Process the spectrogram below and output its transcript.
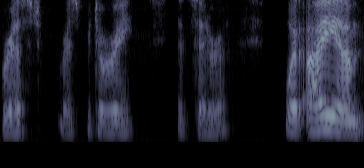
breast, respiratory, etc. What I um,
